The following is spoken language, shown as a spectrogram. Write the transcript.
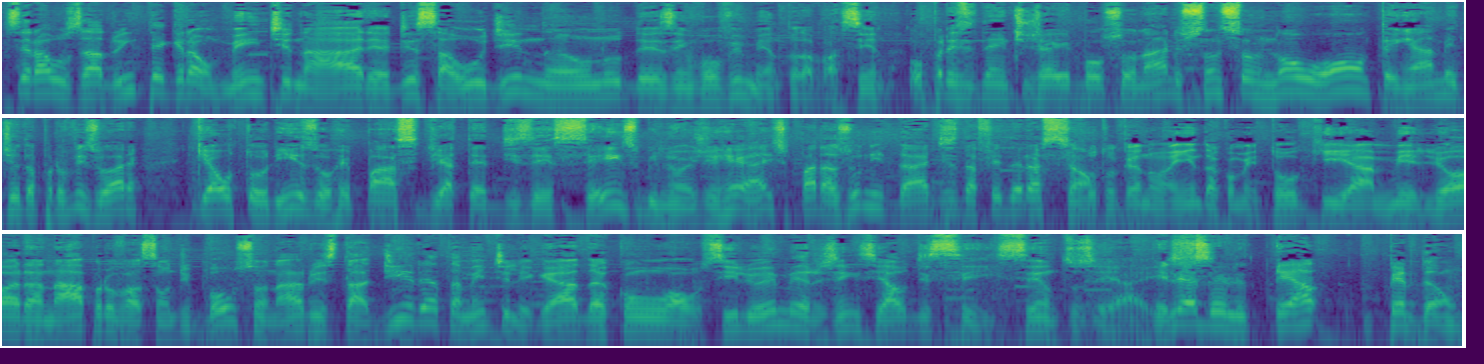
será usado integralmente na área de saúde e não no desenvolvimento da vacina. O presidente Jair Bolsonaro sancionou ontem a medida provisória que autoriza autoriza o repasse de até 16 bilhões de reais para as unidades da federação. O Tucano ainda comentou que a melhora na aprovação de Bolsonaro está diretamente ligada com o auxílio emergencial de 600 reais. Ele, é, perdão,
